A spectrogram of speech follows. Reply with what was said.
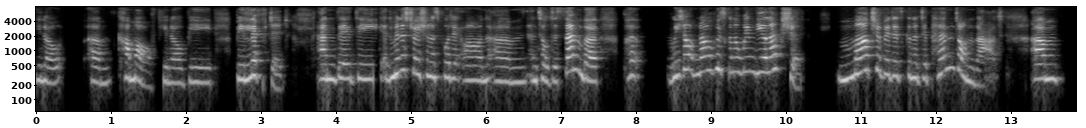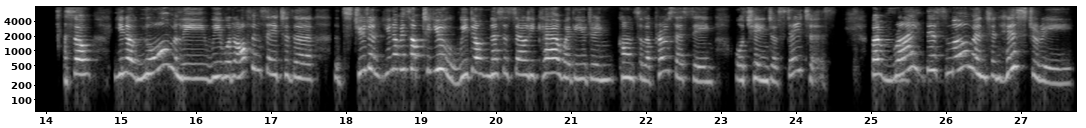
you know, um, come off, you know, be be lifted. And the, the administration has put it on um, until December, but we don't know who's going to win the election. Much of it is going to depend on that. Um, so you know normally we would often say to the, the, student you know it's up to you we don't necessarily care whether you're doing consular processing or change of status but right this moment in history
